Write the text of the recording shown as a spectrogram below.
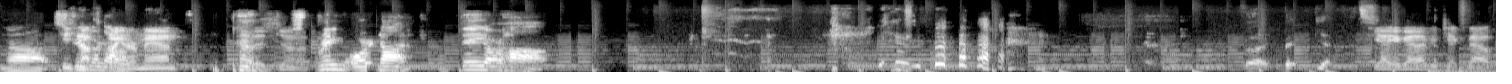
Nah, He's not or Spider Man. Said String or not, they are hot. But, but yeah. Yeah, you gotta be checked out.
